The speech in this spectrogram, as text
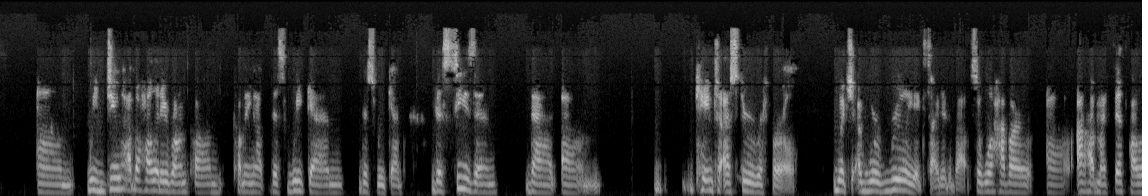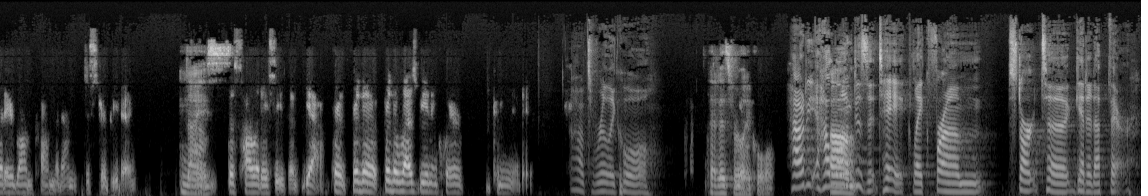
Um, we do have a holiday rom com coming up this weekend, this weekend, this season that um, came to us through a referral, which uh, we're really excited about. So we'll have our, uh, I'll have my fifth holiday rom com that I'm distributing. Um, nice. Um, this holiday season, yeah, for for the for the lesbian and queer community. Oh, it's really cool. That is really cool. How do you, how long um, does it take, like from start to get it up there?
